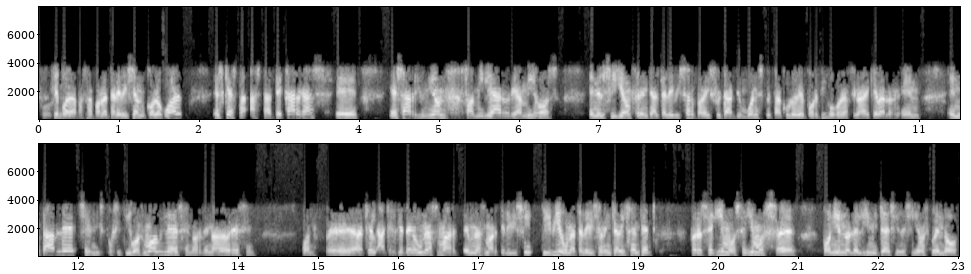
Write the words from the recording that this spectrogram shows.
pues que sí. pueda pasar por la televisión, con lo cual es que hasta, hasta te cargas eh, esa reunión familiar o de amigos en el sillón frente al televisor para disfrutar de un buen espectáculo deportivo, porque al final hay que verlo en, en tablets, en dispositivos móviles, en ordenadores, en bueno, eh, aquel, aquel que tenga una smart, una smart TV o una televisión inteligente, pero seguimos, seguimos eh, poniéndole límites y le seguimos poniendo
